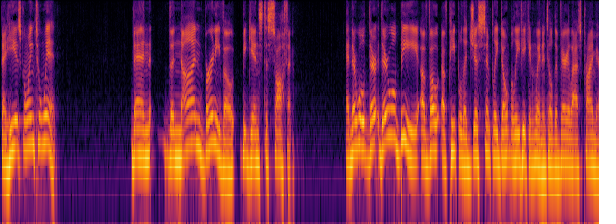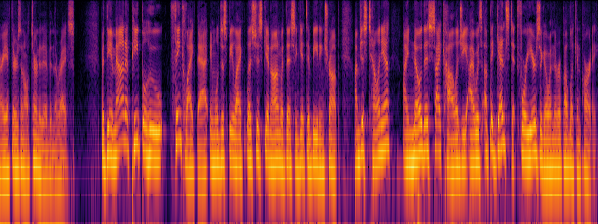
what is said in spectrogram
that he is going to win, then the non-Bernie vote begins to soften. And there will there there will be a vote of people that just simply don't believe he can win until the very last primary if there's an alternative in the race. But the amount of people who think like that and will just be like, let's just get on with this and get to beating Trump. I'm just telling you, I know this psychology. I was up against it four years ago in the Republican Party.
